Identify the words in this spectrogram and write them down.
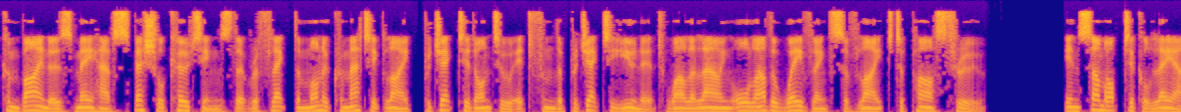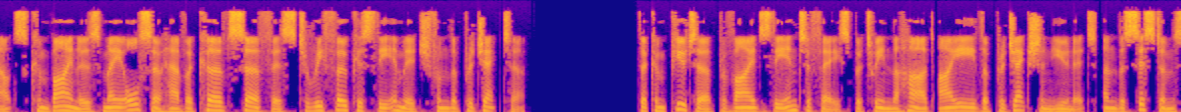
Combiners may have special coatings that reflect the monochromatic light projected onto it from the projector unit while allowing all other wavelengths of light to pass through. In some optical layouts combiners may also have a curved surface to refocus the image from the projector. The computer provides the interface between the HUD i.e. the projection unit and the system's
